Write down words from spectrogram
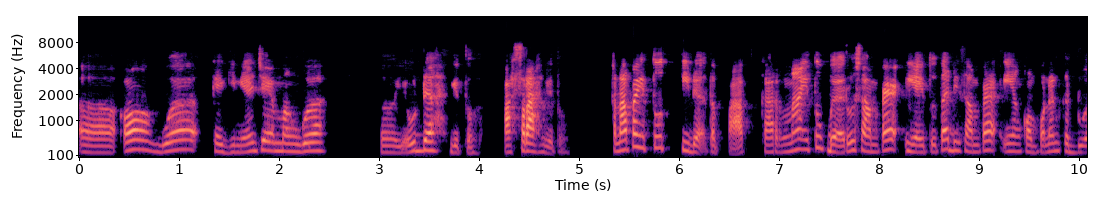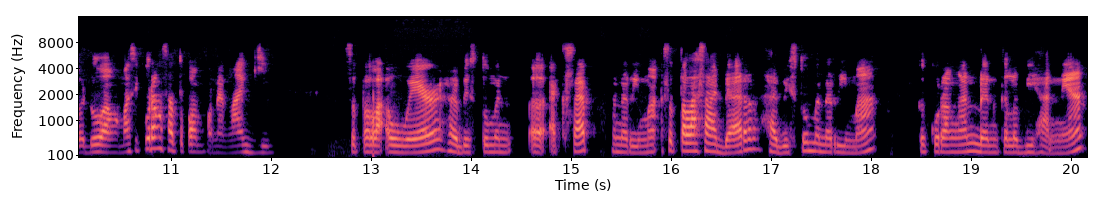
uh, oh, gue kayak gini aja emang gue uh, ya udah gitu, pasrah gitu. Kenapa itu tidak tepat? Karena itu baru sampai ya itu tadi sampai yang komponen kedua doang, masih kurang satu komponen lagi. Setelah aware, habis itu men, uh, accept, menerima. Setelah sadar, habis itu menerima kekurangan dan kelebihannya.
